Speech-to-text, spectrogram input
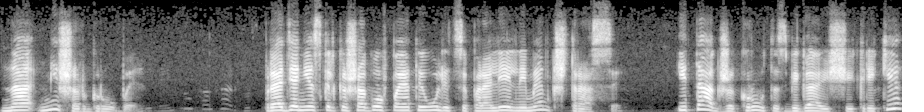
на Мишергрубе. Пройдя несколько шагов по этой улице, параллельной Менгштрассе, и также круто сбегающей к реке,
